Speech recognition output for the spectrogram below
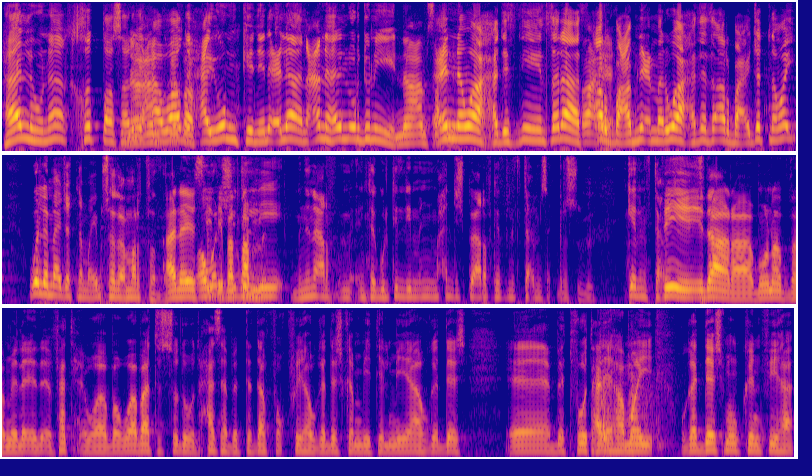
هل هناك خطة صريحة نعم واضحة يمكن الإعلان عنها للأردنيين؟ نعم صحيح. عندنا واحد اثنين ثلاث صحيح. أربعة بنعمل واحد ثلاثة أربعة إجتنا مي ولا ما اجتنا مي أستاذ عمر تفضل. أنا يا سيدي بطمن. لي بدنا نعرف أنت قلت لي من- ما حدش بيعرف كيف نفتح مسكر السدود كيف نفتح في إدارة منظمة لفتح بوابات السدود حسب التدفق فيها وقديش كمية المياه وقديش بتفوت عليها مي وقديش ممكن فيها.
